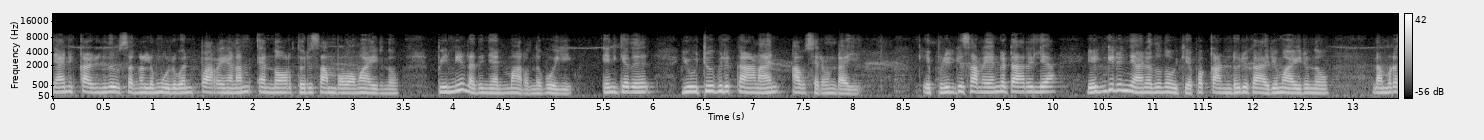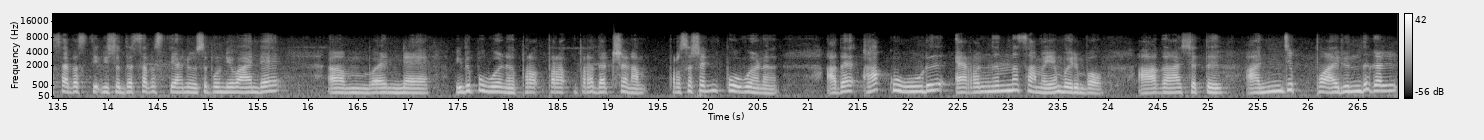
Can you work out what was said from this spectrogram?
ഞാൻ കഴിഞ്ഞ ദിവസങ്ങളിൽ മുഴുവൻ പറയണം എന്നോർത്തൊരു സംഭവമായിരുന്നു. പിന്നീട് അത് ഞാൻ മറന്നുപോയി. എനിക്കത് യൂട്യൂബിൽ കാണാൻ അവസരമുണ്ടായി. എപ്പോഴും എനിക്ക് സമയം കിട്ടാറില്ല. എങ്കിലും ഞാനത് നോക്കിയപ്പോൾ കണ്ടൊരു കാര്യമായിരുന്നു. നമ്മുടെ സെബസ്തി വിശുദ്ധ സെബസ്ത്യാനൂസ് പുണ്യവാന്റെ പിന്നെ ഇത് പൂവാണ്. പ്ര പ്ര- പ്രദക്ഷിണം പ്രൊസഷൻ പൂവാണ്. അത് ആ കൂട് ഇറങ്ങുന്ന സമയം വരുമ്പോൾ ആകാശത്ത് അഞ്ച് പരുന്തുകൾ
